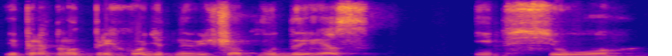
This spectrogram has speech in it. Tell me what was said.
И при этом вот приходит новичок в УДС, и все.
